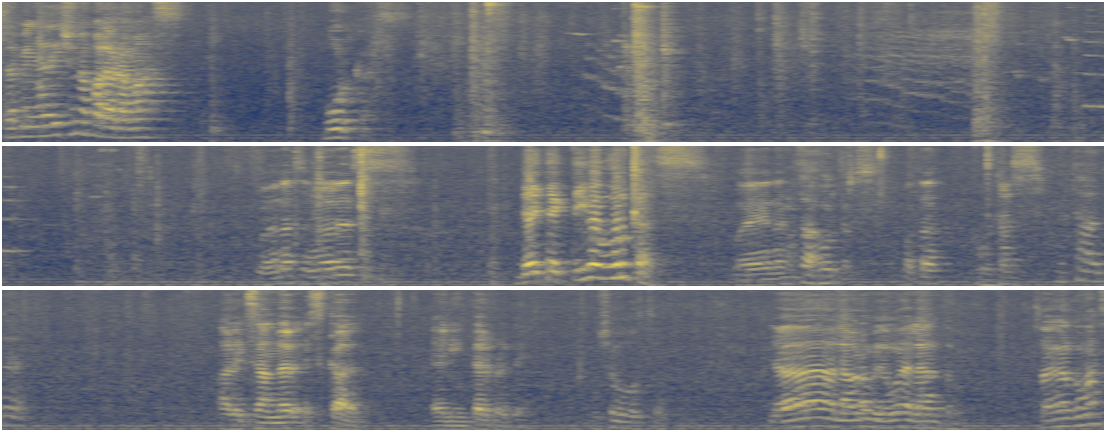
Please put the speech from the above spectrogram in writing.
También ha dicho una palabra más. Burcas. Buenas, señores. Detective Burcas. Buenas. ¿Cómo estás, Hurtas? ¿Cómo están? ¿Cómo estás? ¿No está, doctor? Alexander Skal, el intérprete. Mucho gusto. Ya Laura me dio un adelanto. ¿Saben algo más?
